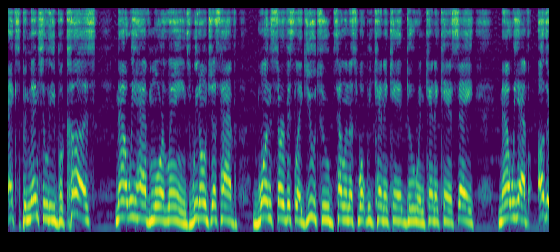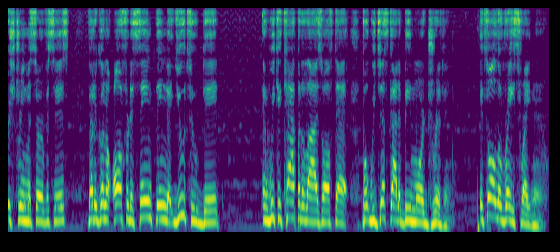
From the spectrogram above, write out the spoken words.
exponentially because now we have more lanes. We don't just have one service like YouTube telling us what we can and can't do and can and can't say. Now we have other streaming services that are going to offer the same thing that YouTube did and we could capitalize off that, but we just got to be more driven. It's all a race right now.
